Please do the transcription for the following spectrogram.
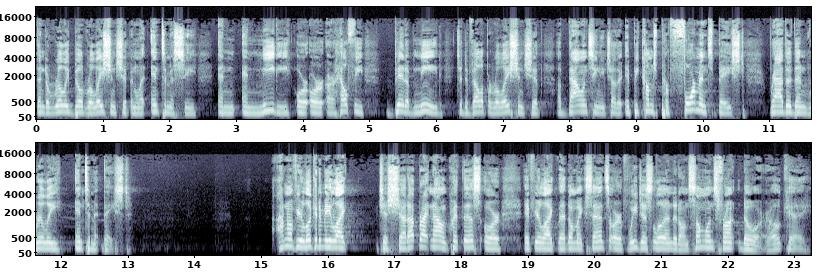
than to really build relationship and let intimacy and, and needy or, or, or healthy bit of need to develop a relationship of balancing each other. It becomes performance based rather than really intimate based. I don't know if you're looking at me like, just shut up right now and quit this, or if you're like, that don't make sense, or if we just landed on someone's front door. Okay.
